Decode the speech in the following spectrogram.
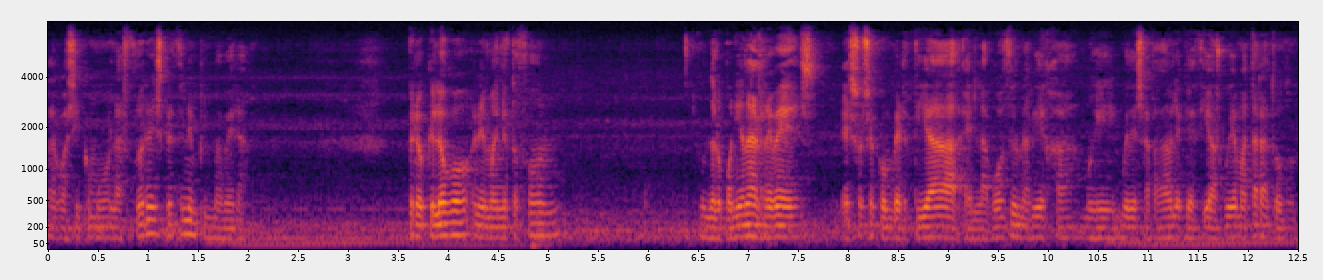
algo así como las flores crecen en primavera pero que luego en el magnetofón, cuando lo ponían al revés, eso se convertía en la voz de una vieja muy, muy desagradable que decía, os voy a matar a todos.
